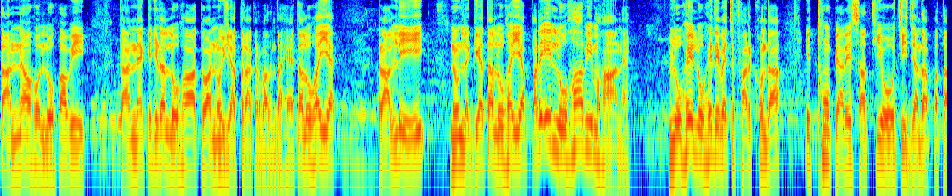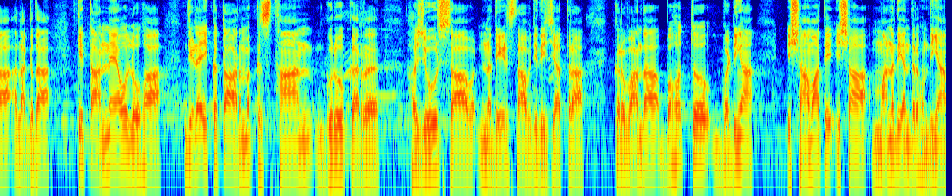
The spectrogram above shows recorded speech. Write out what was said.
ਧੰਨ ਹੈ, ਉਹ ਲੋਹਾ ਵੀ ਧੰਨ ਹੈ ਕਿ ਜਿਹੜਾ ਲੋਹਾ ਤੁਹਾਨੂੰ ਯਾਤਰਾ ਕਰਵਾ ਦਿੰਦਾ ਹੈ। ਤਾਂ ਲੋਹਾ ਹੀ ਹੈ। ਟਰਾਲੀ ਨੂੰ ਲੱਗਿਆ ਤਾਂ ਲੋਹਾ ਹੀ ਆ, ਪਰ ਇਹ ਲੋਹਾ ਵੀ ਮਹਾਨ ਹੈ। ਲੋਹੇ ਲੋਹੇ ਦੇ ਵਿੱਚ ਫ਼ਰਕ ਹੁੰਦਾ। ਇੱਥੋਂ ਪਿਆਰੇ ਸਾਥੀਓ, ਚੀਜ਼ਾਂ ਦਾ ਪਤਾ ਲੱਗਦਾ ਕਿ ਧੰਨ ਹੈ, ਉਹ ਲੋਹਾ ਜਿਹੜਾ ਇੱਕ ਧਾਰਮਿਕ ਸਥਾਨ, ਗੁਰੂ ਘਰ, ਹਜੂਰ ਸਾਹਿਬ, ਨਦੇੜ ਸਾਹਿਬ ਜੀ ਦੀ ਯਾਤਰਾ ਕਰਵਾਉਂਦਾ। ਬਹੁਤ ਵੱਡੀਆਂ ਇਸ਼ਾਵਾਂ ਤੇ ਇਸ਼ਾ ਮਨ ਦੇ ਅੰਦਰ ਹੁੰਦੀਆਂ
